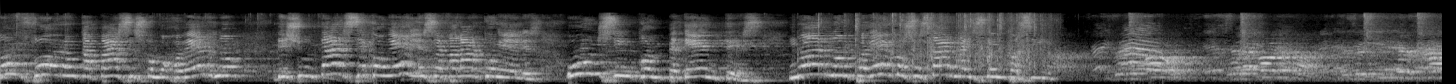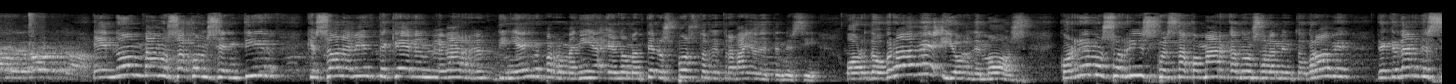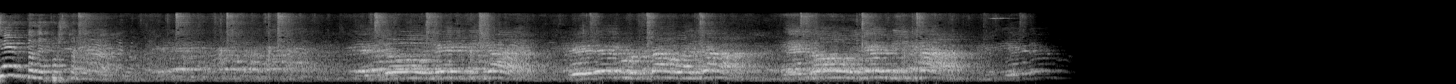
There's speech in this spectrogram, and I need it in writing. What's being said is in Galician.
non foron capaces como goberno de xuntarse con eles e falar con eles. Uns incompetentes. Nós non podemos estar máis tempo así. E non vamos a consentir que solamente queren levar diñeiro para Romanía e non manter os postos de traballo de Tennessee. Os do Grove e os de Mos. Corremos o risco esta comarca non solamente o Grove de quedar deserta de postos de traballo.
